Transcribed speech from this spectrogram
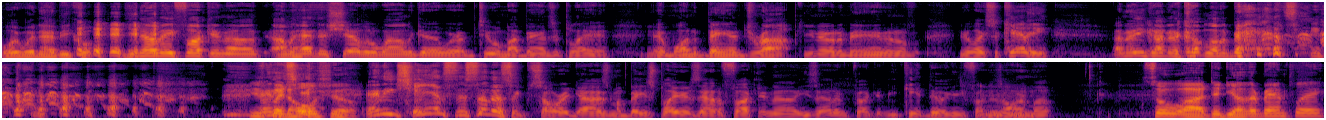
Boy, wouldn't that be cool? you know, they fucking. Uh, I had this show a little while ago where two of my bands are playing, Mm-hmm. and one band dropped. You know what I mean? And you're like, so Kenny, I know you got a couple other bands. You just played the whole show. Any chance this and this? Like, sorry guys, my bass player's out of fucking. Uh, he's out of fucking. He can't do it. He fucked his Mm. arm up. So uh, did the other band play?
